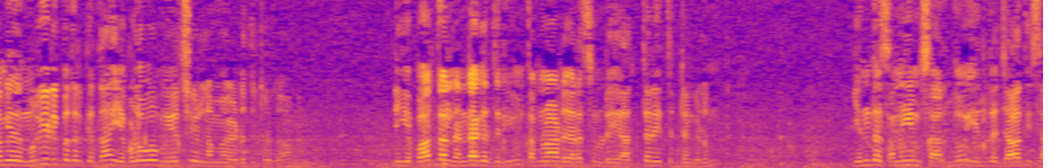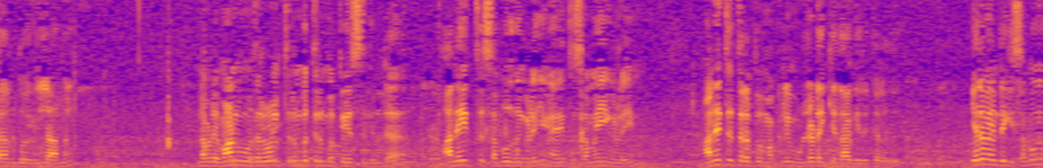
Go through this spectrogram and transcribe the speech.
தம்பி அதை முறியடிப்பதற்கு தான் எவ்வளவோ முயற்சிகள் நம்ம எடுத்துட்டு இருக்கோம். நீங்க பார்த்தால் நன்றாக தெரியும் தமிழ்நாடு அரசினுடைய அத்தனை திட்டங்களும் எந்த சமயம் சார்ந்தோ எந்த ஜாதி சார்ந்தோ இல்லாமல் நம்முடைய மாண்பு முதல்வர் திரும்ப திரும்ப பேசுகின்ற அனைத்து சமூகங்களையும் அனைத்து சமயங்களையும் அனைத்து தரப்பு மக்களையும் உள்ளடக்கியதாக இருக்கிறது. எனவே இன்றைக்கு சமூக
